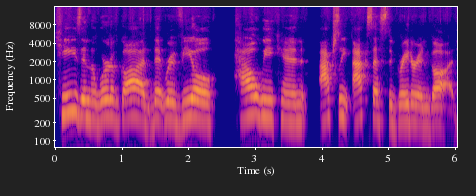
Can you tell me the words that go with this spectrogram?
keys in the word of god that reveal how we can actually access the greater in god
